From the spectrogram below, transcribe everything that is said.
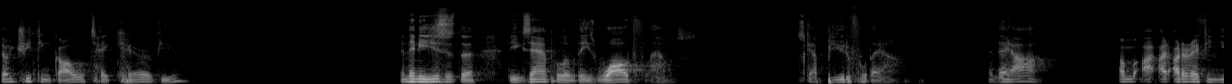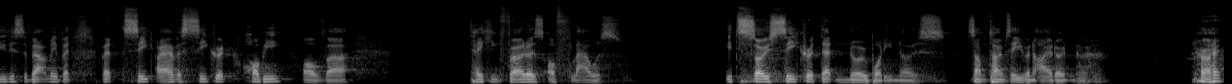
Don't you think God will take care of you? And then he uses the, the example of these wildflowers. Look how beautiful they are. And they are. I'm, I, I don't know if you knew this about me, but but see, I have a secret hobby of uh, taking photos of flowers. It's so secret that nobody knows. Sometimes even I don't know. Right?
